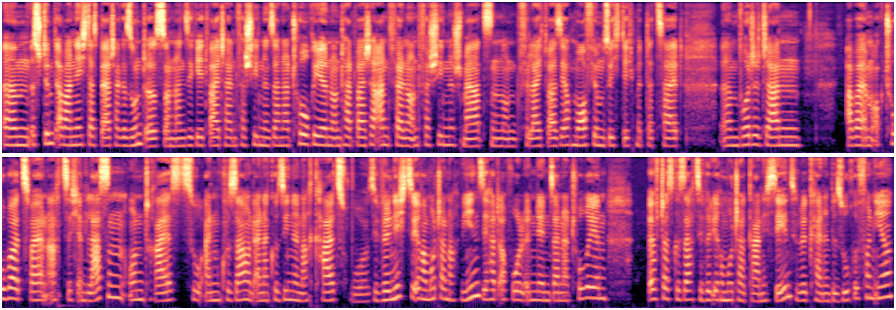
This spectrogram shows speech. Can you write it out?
Ähm, es stimmt aber nicht, dass Bertha gesund ist, sondern sie geht weiter in verschiedene Sanatorien und hat weiter Anfälle und verschiedene Schmerzen und vielleicht war sie auch morphiumsüchtig mit der Zeit, ähm, wurde dann aber im Oktober 82 entlassen und reist zu einem Cousin und einer Cousine nach Karlsruhe. Sie will nicht zu ihrer Mutter nach Wien. Sie hat auch wohl in den Sanatorien öfters gesagt, sie will ihre Mutter gar nicht sehen. Sie will keine Besuche von ihr.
